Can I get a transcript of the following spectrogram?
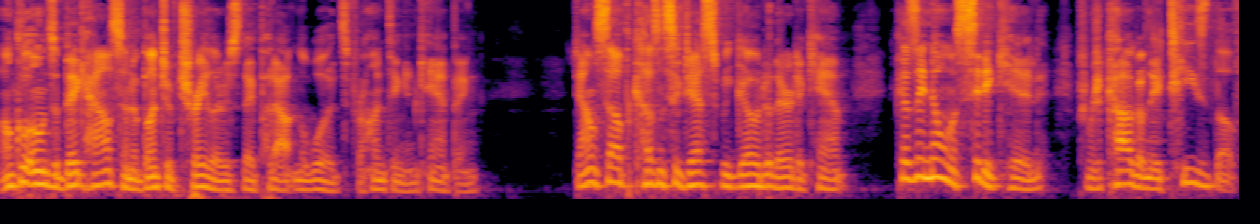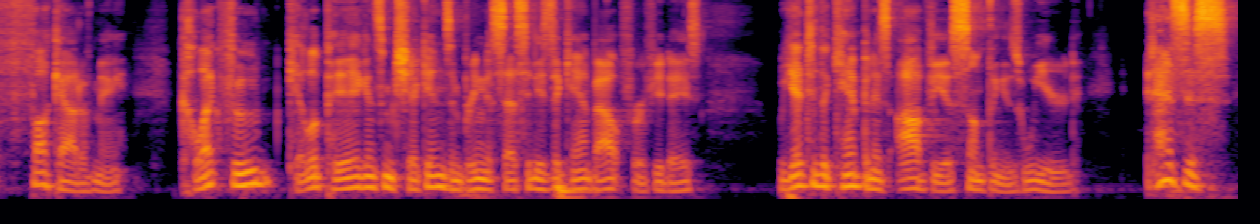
Uncle owns a big house and a bunch of trailers they put out in the woods for hunting and camping. Down south, cousin suggests we go to there to camp because they know I'm a city kid from Chicago and they tease the fuck out of me. Collect food, kill a pig and some chickens, and bring necessities to camp out for a few days. We get to the camp and it's obvious something is weird. It has this,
